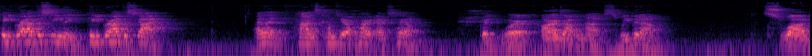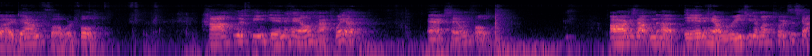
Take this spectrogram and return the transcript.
Can you grab the ceiling? Can you grab the sky? And then hands come to your heart. Exhale. Good work. Arms out and up. Sweep it out. Dive down. Forward fold. Half lifting. Inhale. Halfway up. Exhale and fold. Arms out and up. Inhale. Reaching them up towards the sky.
